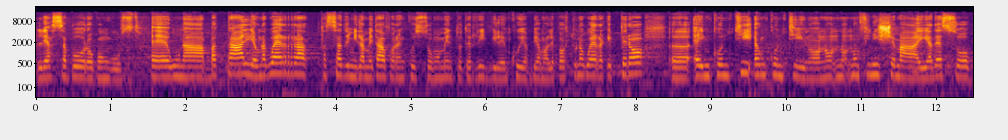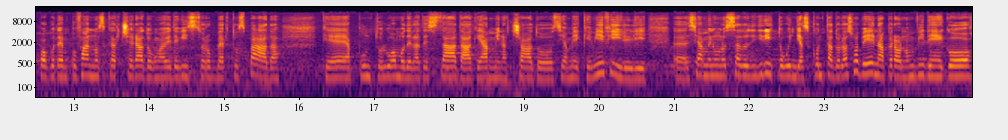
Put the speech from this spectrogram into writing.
le assaporo con gusto. È una battaglia, una guerra, passatemi la metafora in questo momento terribile in cui abbiamo alle porte una guerra che però eh, è, è, un continuo, non, non finisce mai. Adesso poco tempo fa hanno scarcerato, come avete visto, Roberto Spada, che è appunto l'uomo della testata che ha minacciato sia me che i miei figli. Eh, siamo in uno stato di diritto, quindi ha scontato la sua pena, però non vi nego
